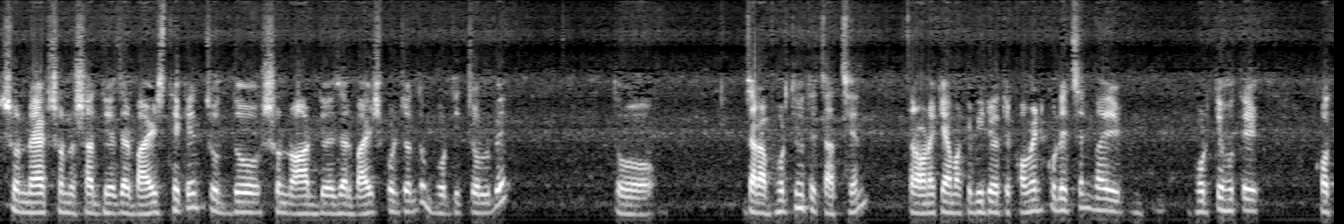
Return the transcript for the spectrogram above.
শূন্য এক, শূন্য সাত দুই হাজার বাইশ থেকে চোদ্দ, শূন্য আট দুই হাজার বাইশ পর্যন্ত ভর্তি চলবে। তো যারা ভর্তি হতে চাচ্ছেন তারা অনেকে আমাকে ভিডিওতে কমেন্ট করেছেন, ভাই, ভর্তি হতে কত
